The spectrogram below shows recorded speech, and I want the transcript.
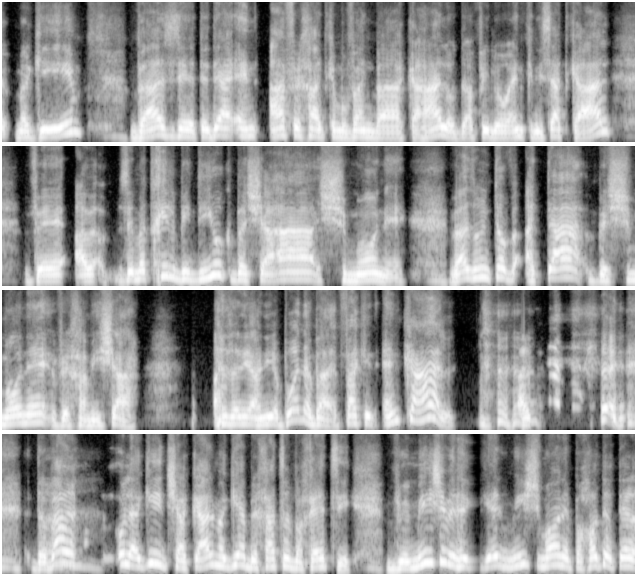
מגיעים, ואז, אה, אתה יודע, אין אף אחד כמובן בקהל, עוד אפילו אין כניסת קהל, וזה מתחיל בדיוק בשעה שמונה. ואז אומרים, טוב, אתה בשמונה וחמישה. אז אני, אני בואנה, פאקינג, אין קהל. דבר הוא להגיד שהקהל מגיע ב-11 וחצי, ומי שמנגן מ-8 פחות או יותר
